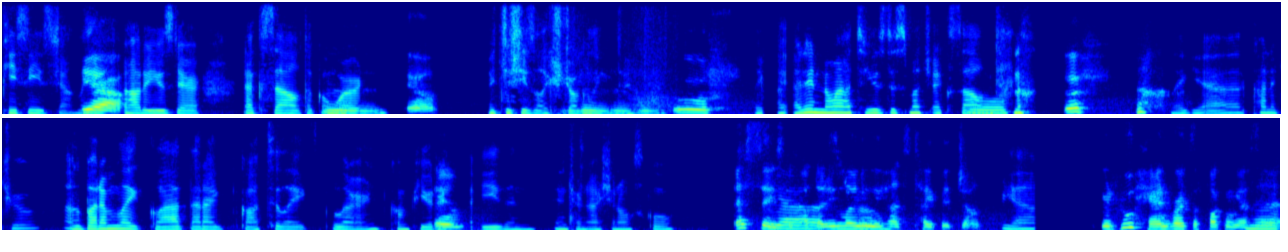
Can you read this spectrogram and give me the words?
PCs じゃん。Like, Yeah. how to use their Excel とか Word Mm, Yeah. めっちゃ she's like うん struggling うんうん Oof. Like, I, I didn't know I had to use this much Excel. Oh. Oof. like, yeah, kind of true. Uh, But I'm like glad that I got to like learn computer Same. studies in international school. essays yeah, I didn't mind we had to type it, John. Yeah. Dude, who handwrites a fucking essay? Yeah.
